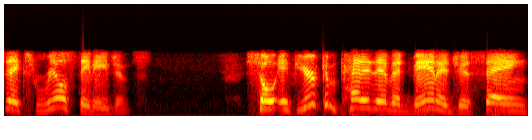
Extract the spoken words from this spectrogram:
six real estate agents. So if your competitive advantage is saying,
